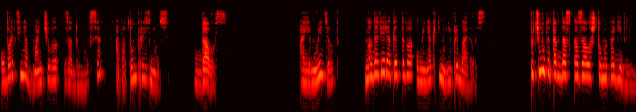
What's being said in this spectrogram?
Оборотень обманчиво задумался, а потом произнес. Даллас. А ему идет. Но доверия от этого у меня к нему не прибавилось. Почему ты тогда сказала, что мы погибнем?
